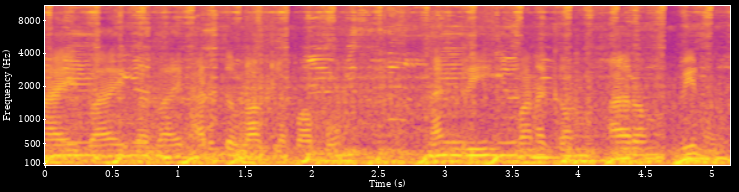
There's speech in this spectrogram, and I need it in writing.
ஹாய் பாய் பாய் அடுத்த விளாக்கில் பார்ப்போம். நன்றி வணக்கம் அறம் வீணும்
